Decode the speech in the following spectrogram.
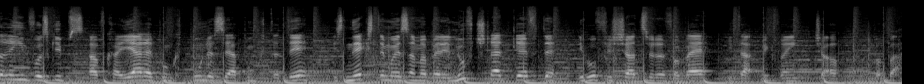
Weitere Infos gibt es auf karriere.bundesheer.at. Das nächste Mal sind wir bei den Luftstreitkräften. Ich hoffe, ihr schaut wieder vorbei. Ich darf mich freuen. Ciao, Baba.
